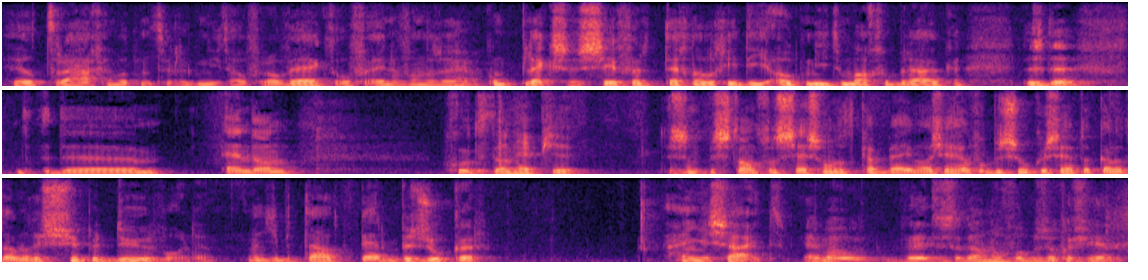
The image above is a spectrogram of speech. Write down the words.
Heel traag en wat natuurlijk niet overal werkt. Of een of andere Ja. complexe cipher-technologie die je ook niet mag gebruiken. Dus de, de- En dan... Goed, dan heb je dus een bestand van 600 kb. Maar als je heel veel bezoekers hebt, dan kan het ook nog eens super duur worden. Want je betaalt per bezoeker aan je site. Ja, maar hoe weten ze dan hoeveel bezoekers je hebt?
